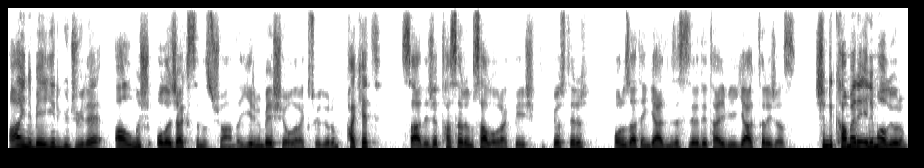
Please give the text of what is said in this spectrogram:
aynı beygir gücüyle almış olacaksınız şu anda. 25 olarak söylüyorum. Paket sadece tasarımsal olarak değişiklik gösterir. Onu zaten geldiğinizde sizlere detaylı bilgi aktaracağız. Şimdi kamera elime alıyorum.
